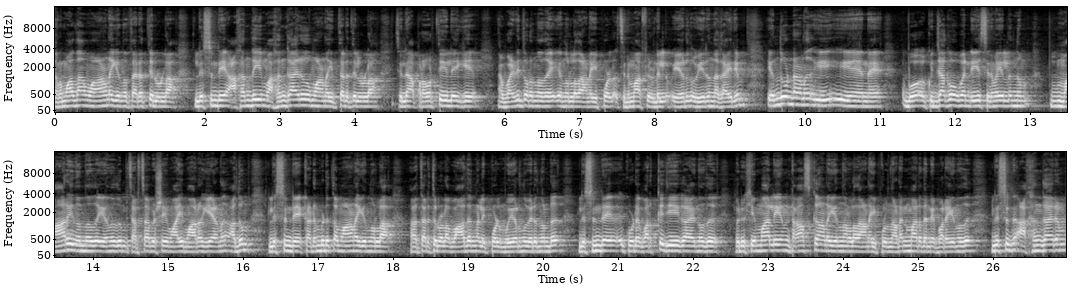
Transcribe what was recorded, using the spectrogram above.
നിർമ്മാതാവാണ് എന്ന തരത്തിലുള്ള ലിസ്റ്റിന്റെ അഹന്തയും അഹങ്കാരവുമാണ് ഇത്തരത്തിലുള്ള ചില പ്രവൃത്തിയിലേക്ക് വഴി തുറന്നത് എന്നുള്ളതാണ് ഇപ്പോൾ സിനിമാ ഫീൽഡിൽ ഉയരുന്ന കാര്യം. എന്തുകൊണ്ടാണ് ഈ പിന്നെ ബോ- കുഞ്ചാക്കോ ബോബൻ ഈ സിനിമയിൽ നിന്നും മാറി നിന്നത് എന്നതും ചർച്ചാ വിഷയമായി മാറുകയാണ്. അതും ലിസ്റ്റിന്റെ കടുംപിടുത്തമാണ് എന്നുള്ള തരത്തിലുള്ള വാദങ്ങൾ ഇപ്പോൾ ഉയർന്നു വരുന്നുണ്ട്. ലിസ്റ്റിന്റെ കൂടെ വർക്ക് ചെയ്യുക എന്നത് ഒരു ഹിമാലയൻ ടാസ്ക്കാണ് എന്നുള്ളതാണ് ഇപ്പോൾ നടന്മാർ തന്നെ പറയുന്നത്. ലിസ്റ്റിന്റെ അഹങ്കാരം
